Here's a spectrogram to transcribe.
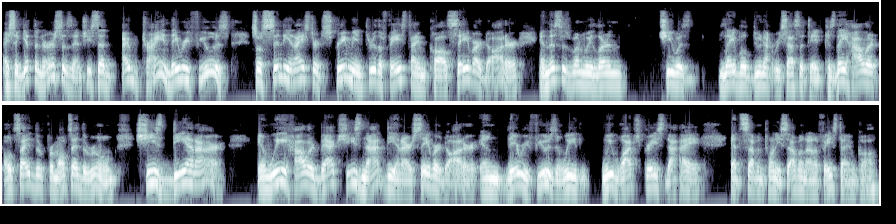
I said, Get the nurses in. She said, I'm trying. They refuse. So Cindy and I start screaming through the FaceTime call, save our daughter. And this is when we learned she was labeled do not resuscitate because they hollered outside the from outside the room, she's DNR. And we hollered back, she's not DNR, save our daughter. And they refused. And we we watched Grace die at 727 on a FaceTime call.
